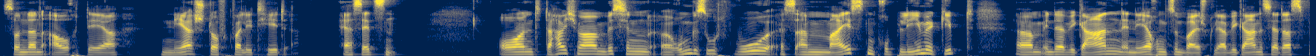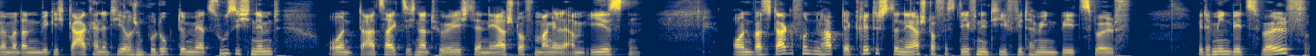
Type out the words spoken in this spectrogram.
sondern auch der Nährstoffqualität ersetzen? Und da habe ich mal ein bisschen äh, rumgesucht, wo es am meisten Probleme gibt ähm, in der veganen Ernährung zum Beispiel. Ja, vegan ist ja das, wenn man dann wirklich gar keine tierischen Produkte mehr zu sich nimmt. Und da zeigt sich natürlich der Nährstoffmangel am ehesten. Und was ich da gefunden habe, der kritischste Nährstoff ist definitiv Vitamin B12. Vitamin B12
